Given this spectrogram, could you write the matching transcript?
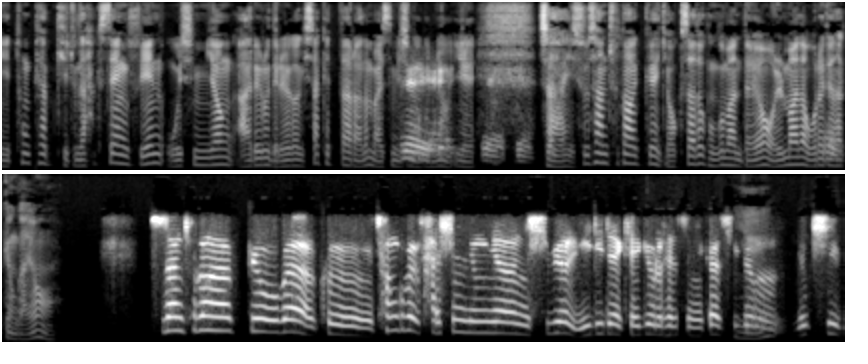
이 통폐합 기준의 학생 수인 50명 아래로 내려가기 시작했다라는 말씀이신 예, 거군요. 예. 예, 예. 자, 이 수산 초등학교의 역사도 궁금한데요. 얼마나 오래된 네. 학교인가요? 수산 초등학교가 그 1946년 12월 1일에 개교를 했으니까 지금 60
